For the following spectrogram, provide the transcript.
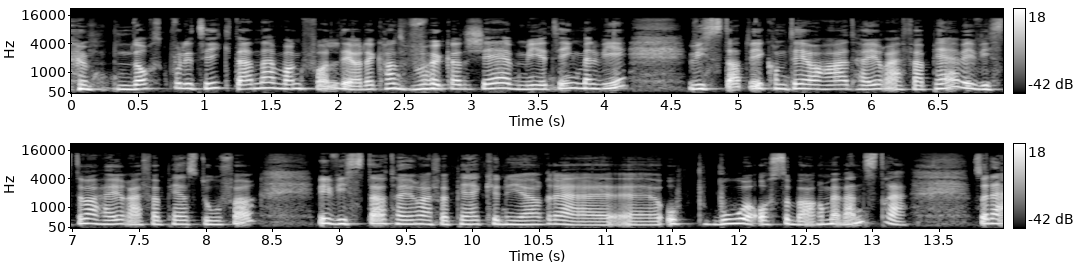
Norsk politikk, den er mangfoldig, og det kan, kan, skje mye ting. Men vi visste at vi kom til å ha et Høyre og Frp. Vi visste hva Høyre og Frp sto for. Vi visste at Høyre og Frp kunne gjøre eh, opp boet også bare med Venstre. Så det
